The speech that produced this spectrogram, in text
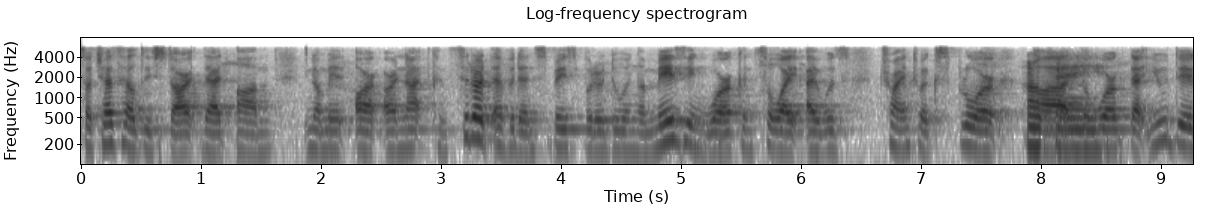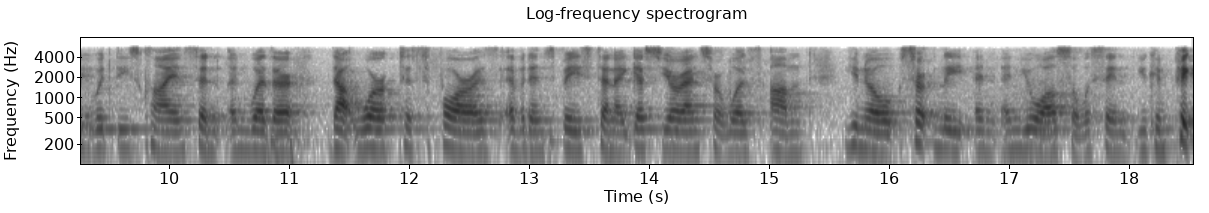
such as healthy start that um, you know are, are not considered evidence based but are doing amazing work and so i, I was trying to explore okay. uh, the work that you did with these clients and, and whether that worked as far as evidence-based, and I guess your answer was, um, you know, certainly, and, and you also were saying you can pick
